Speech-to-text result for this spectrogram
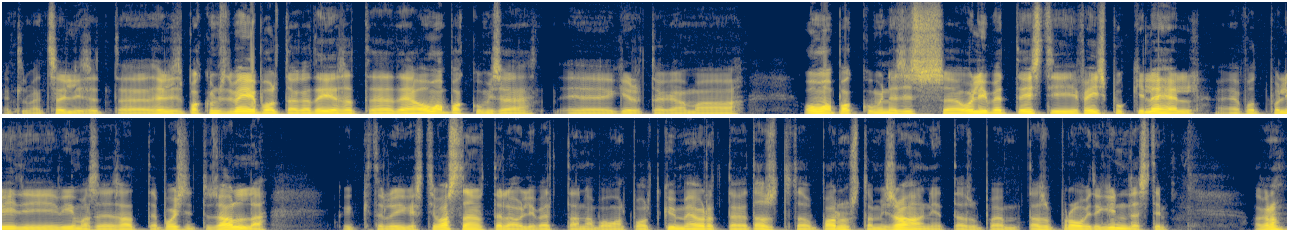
ütleme, et sellised, sellised pakkumised meie poolt, aga teie saate teha oma pakkumise, kirjutage oma, oma pakkumine siis Olipet Eesti Facebooki lehel Futboliidi viimase saate postituse alla, kõikidele õigesti vastanutele, Olipet annab omalt poolt kümme eurot tasuta panustamisraha, nii et tasub, tasub proovida kindlasti. aga noh,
